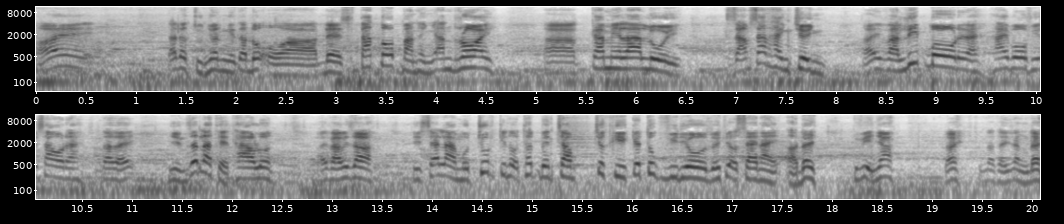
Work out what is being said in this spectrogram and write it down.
đấy đã được chủ nhân người ta độ à, đề start top màn hình android à, camera lùi giám sát hành trình đấy và lipo đây này hai bô phía sau này chúng ta thấy nhìn rất là thể thao luôn. Đấy, và bây giờ thì sẽ là một chút cái nội thất bên trong trước khi kết thúc video giới thiệu xe này ở đây quý vị nhá. Đây chúng ta thấy rằng đây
